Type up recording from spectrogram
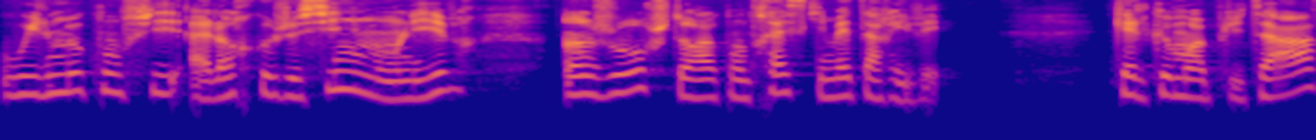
où il me confie, alors que je signe mon livre, Un jour je te raconterai ce qui m'est arrivé. Quelques mois plus tard,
